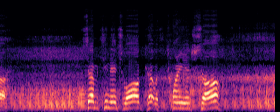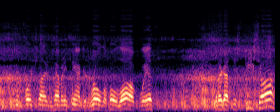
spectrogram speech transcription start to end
Uh, 17 inch log cut with a 20 inch saw. Unfortunately I didn't have anything I could roll the whole log with. But I got this piece off.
